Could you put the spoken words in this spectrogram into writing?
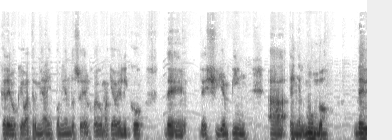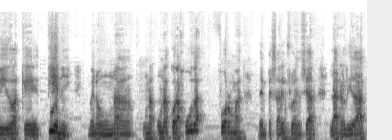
creo que va a terminar imponiéndose el juego maquiavélico de, Xi Jinping ah, en el mundo debido a que tiene bueno, una, una, una corajuda forma de empezar a influenciar la realidad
